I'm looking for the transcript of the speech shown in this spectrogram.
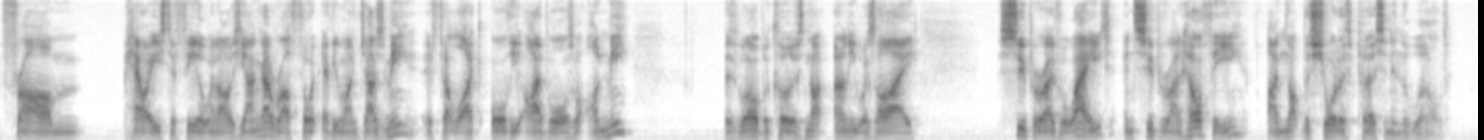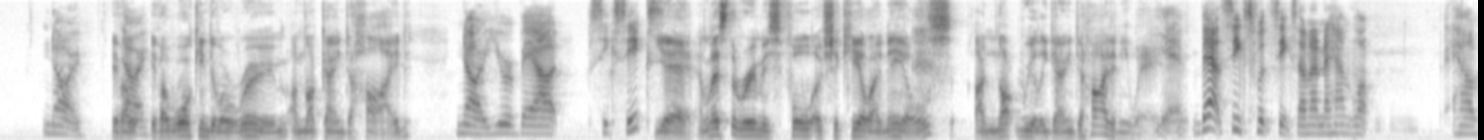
from how I used to feel when I was younger, where I thought everyone judged me. It felt like all the eyeballs were on me as well, because not only was I super overweight and super unhealthy, I'm not the shortest person in the world. No. If no. I if I walk into a room, I'm not going to hide. no, you're about six six. Yeah, unless the room is full of Shaquille O'Neals, I'm not really going to hide anywhere. Yeah, about six foot six. I don't know how long, how,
